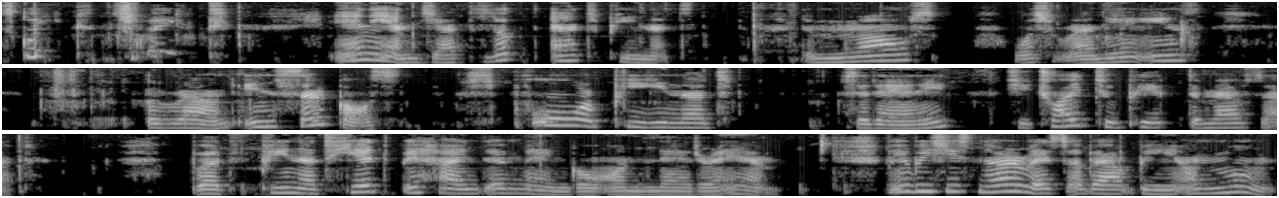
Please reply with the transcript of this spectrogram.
Squeak, squeak. Annie and Jack looked at Peanut. The mouse was running in around in circles. Poor Peanut, said Annie. She tried to pick the mouse up, but Peanut hid behind the mango on letter M. Maybe she's nervous about being on the moon,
